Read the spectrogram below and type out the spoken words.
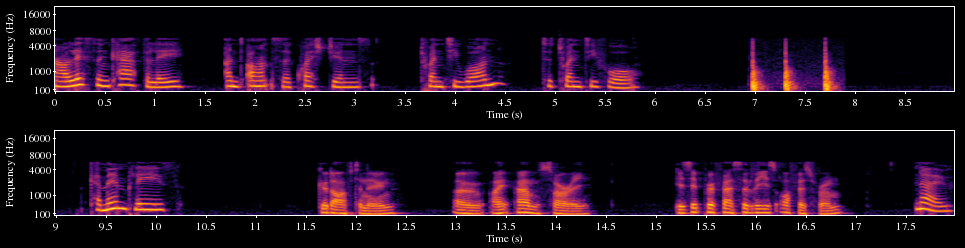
Now listen carefully and answer questions 21 to 24. Come in, please. Good afternoon. Oh, I am sorry. Is it Professor Lee's office room? No,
